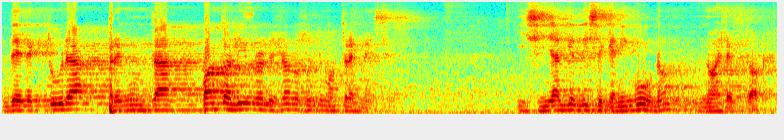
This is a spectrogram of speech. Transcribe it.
de lectura pregunta cuántos libros leyó en los últimos tres meses. Y si alguien dice que ninguno, no es lector.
